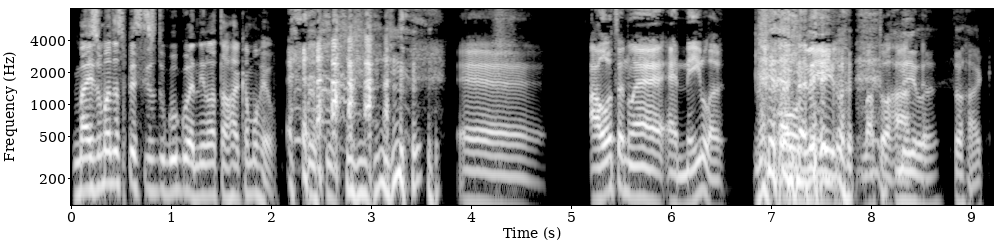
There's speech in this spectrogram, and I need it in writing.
Mas uma das pesquisas do Google é Neila Torraca morreu. é- A outra não é, é Neila? Ou Neila Neila. Latorraca? Neila, Torraca.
